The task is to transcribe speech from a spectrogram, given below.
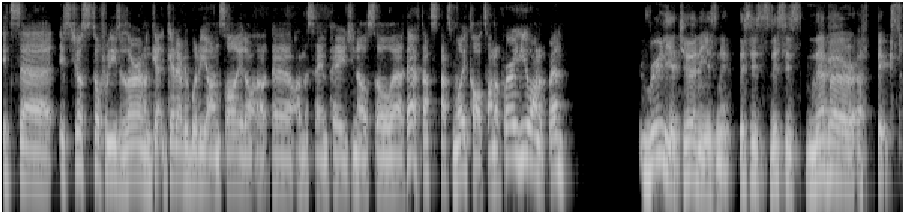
it's uh, it's just stuff we need to learn and get get everybody on side uh, uh, on the same page, you know. So uh, yeah, that's that's my thoughts on it. Where are you on it, Bren? Really a journey, isn't it? This is this is never a fixed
